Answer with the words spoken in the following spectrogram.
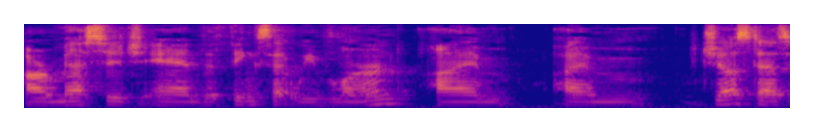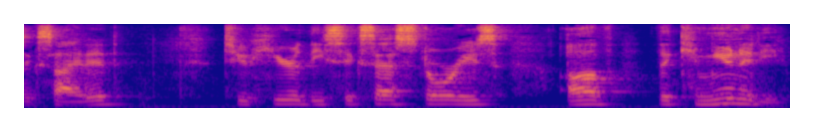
our message and the things that we've learned. I'm I'm just as excited to hear the success stories of the community.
